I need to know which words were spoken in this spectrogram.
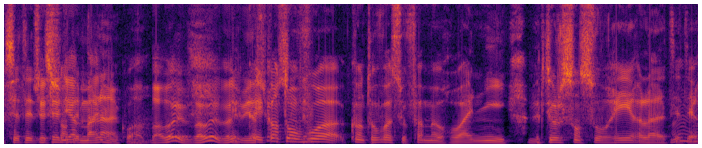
c'était des malins, quoi. Bah, oui, bah oui, oui bien et, et quand on voit, quand on voit ce fameux Rouhani mm. avec toujours son sourire là, etc.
